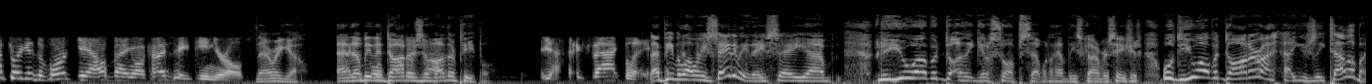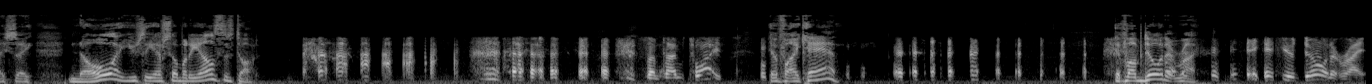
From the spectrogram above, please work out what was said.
after I get divorced, yeah, I'll bang all kinds of 18 year olds. there we go. And they'll be the daughters of other people. Yeah, exactly. And people always say to me, they say, uh, do you have a daughter? They get so upset when I have these conversations. Well, do you have a daughter? I, I usually tell them, I say, no, I usually have somebody else's daughter. Sometimes twice. If I can. if I'm doing it right. if you're doing it right.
